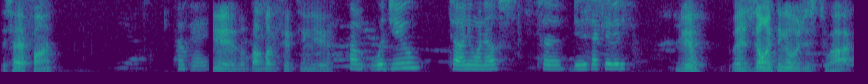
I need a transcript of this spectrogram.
Just had fun. Okay. Yeah, about about 15. Yeah, Um, would you tell anyone else to do this activity? yeah. It's the only thing that was just too hot.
